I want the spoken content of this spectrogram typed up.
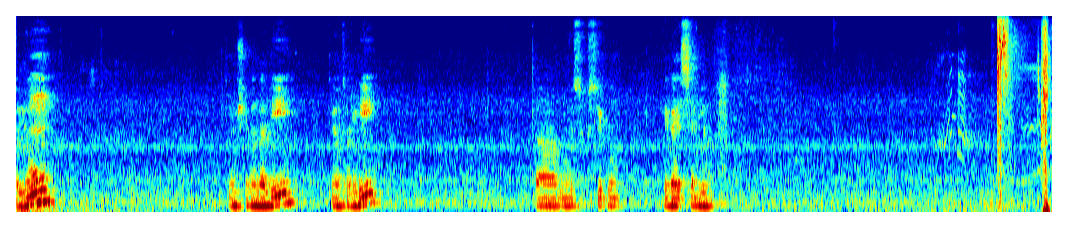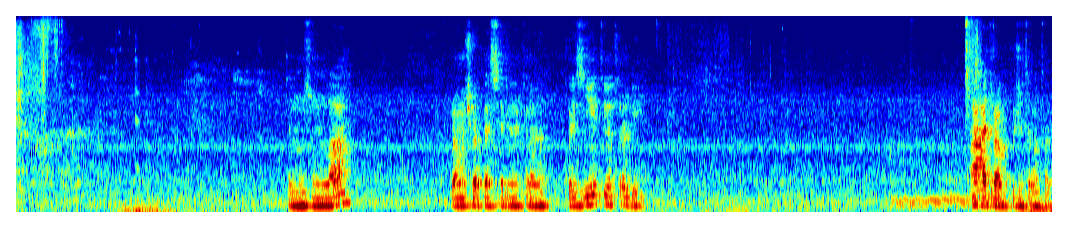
Foi um. Tem um chegando ali. Tem outro ali. Tá, vamos ver se eu consigo Temos um lá. Provavelmente vai aparecer ali naquela coisinha e tem outro ali. Ah, droga, podia ter matado.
